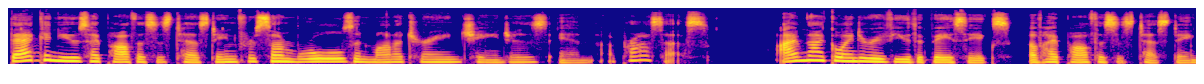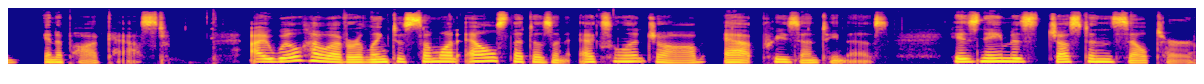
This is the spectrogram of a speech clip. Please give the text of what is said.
that can use hypothesis testing for some rules and monitoring changes in a process. I'm not going to review the basics of hypothesis testing in a podcast. I will, however, link to someone else that does an excellent job at presenting this. His name is Justin Zeltzer.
